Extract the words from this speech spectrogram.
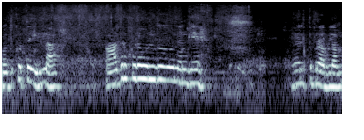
ಬದುಕುತ್ತೇ ಇಲ್ಲ. ಆದರೂ ಕೂಡ ಒಂದು ನನಗೆ ಹೆಲ್ತ್ ಪ್ರಾಬ್ಲಮ್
